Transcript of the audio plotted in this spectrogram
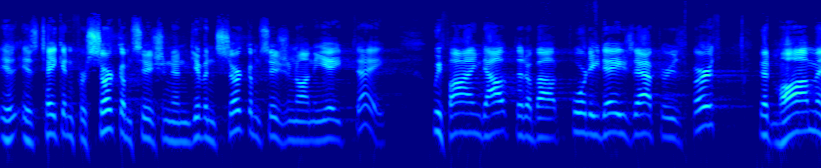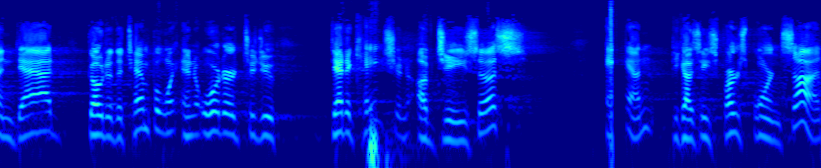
is taken for circumcision and given circumcision on the eighth day. We find out that about 40 days after his birth, that mom and dad go to the temple in order to do dedication of Jesus, and because he's firstborn son,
